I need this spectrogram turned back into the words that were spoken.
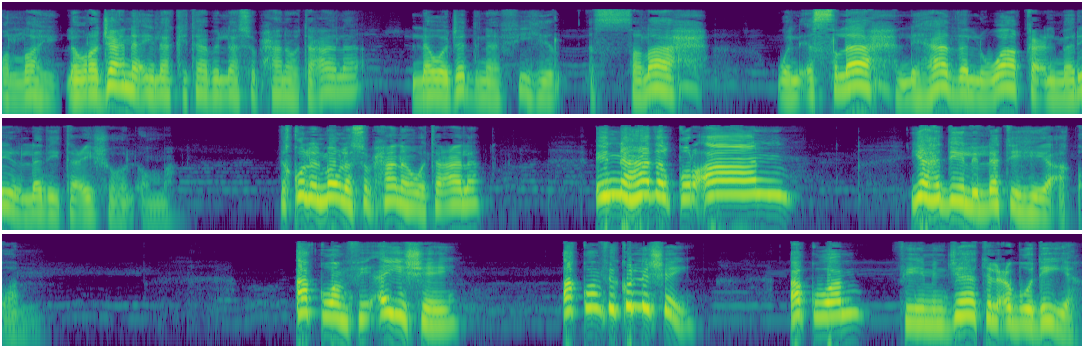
والله لو رجعنا إلى كتاب الله سبحانه وتعالى لوجدنا فيه الصلاح والإصلاح لهذا الواقع المرير الذي تعيشه الأمة. يقول المولى سبحانه وتعالى إن هذا القرآن يهدي للتي هي أقوم. أقوم في أي شيء؟ أقوم في كل شيء. أقوم في من جهة العبودية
